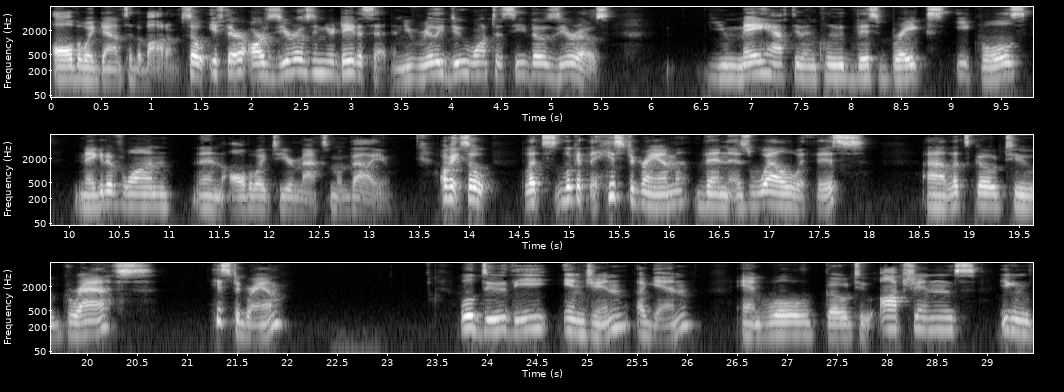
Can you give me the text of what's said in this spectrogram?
all the way down to the bottom. So if there are zeros in your data set and you really do want to see those zeros, you may have to include this breaks equals negative 1 then all the way to your maximum value. Okay, so let's look at the histogram then as well with this. Uh, let's go to graphs, histogram. We'll do the engine again, and we'll go to options. You can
